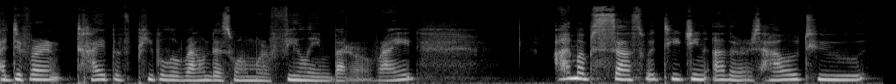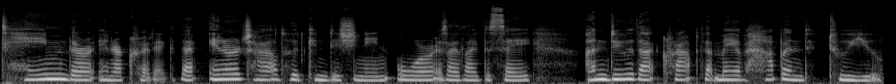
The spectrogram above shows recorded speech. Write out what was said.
a different type of people around us when we're feeling better, right? I'm obsessed with teaching others how to tame their inner critic, that inner childhood conditioning, or as I like to say, undo that crap that may have happened to you.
